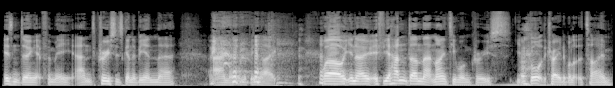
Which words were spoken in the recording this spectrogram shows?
isn't doing it for me, and Cruz is going to be in there. And they're going to be like, well, you know, if you hadn't done that 91 Cruz, you bought the tradable at the time,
